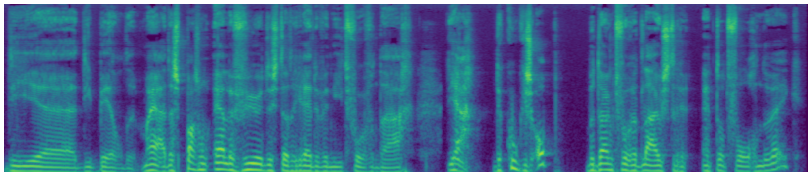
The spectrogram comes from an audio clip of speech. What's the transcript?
Die, eh, die beelden. Maar ja, dat is pas om 11 uur, dus dat redden we niet voor vandaag. Ja, de koek is op. Bedankt voor het luisteren en tot volgende week.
